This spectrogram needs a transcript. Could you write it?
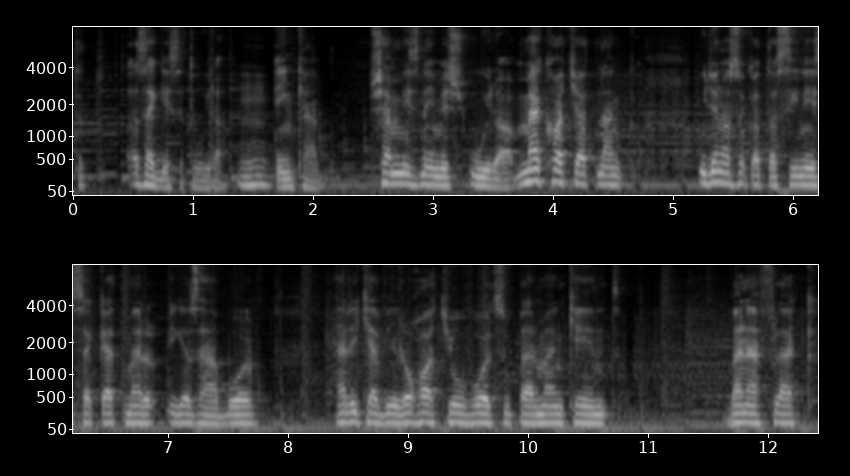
tehát az egészet újra. Mhm. Inkább. Semmizném és újra. Meghagyhatnánk ugyanazokat a színészeket, mert igazából Henry Cavill rohadt jó volt Supermanként, Ben Affleck,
